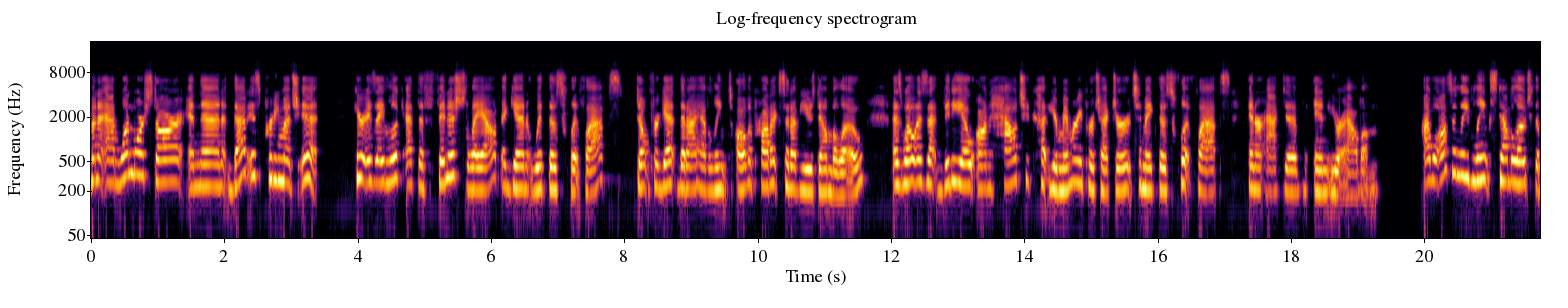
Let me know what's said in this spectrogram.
I'm going to add one more star and then that is pretty much it. Here is a look at the finished layout again with those flip flaps. Don't forget that I have linked all the products that I've used down below, as well as that video on how to cut your memory protector to make those flip flaps interactive in your album. I will also leave links down below to the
